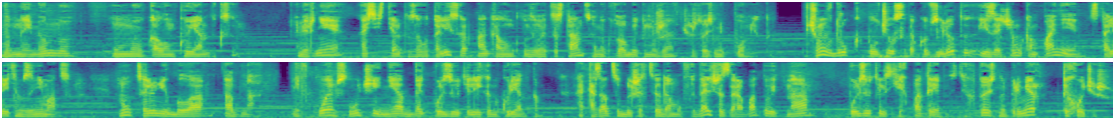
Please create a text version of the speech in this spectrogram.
в одноименную умную колонку Яндекса. Вернее, ассистента зовут Алиса, а колонка называется станция, но кто об этом уже, черт возьми, помнит. Почему вдруг получился такой взгляд и зачем компании стали этим заниматься? Ну, цель у них была одна – ни в коем случае не отдать пользователей конкурентам, оказаться в большинстве домов и дальше зарабатывать на пользовательских потребностях. То есть, например, ты хочешь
